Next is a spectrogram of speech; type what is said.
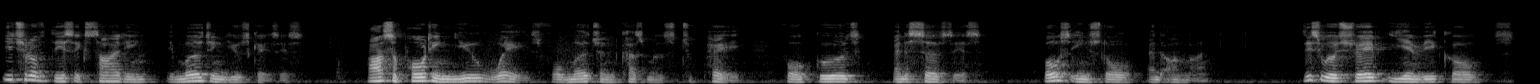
Each of these exciting emerging use cases are supporting new ways for merchant customers to pay for goods and services, both in store and online. This will shape EMVCo's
